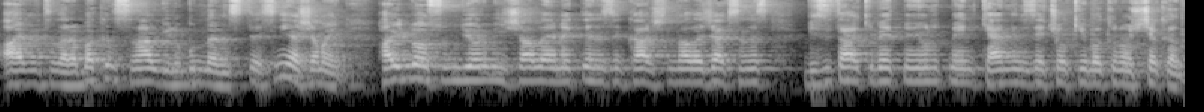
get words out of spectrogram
ayrıntılara bakın. Sınav günü bunların stresini yaşamayın. Hayırlı olsun diyorum. İnşallah emeklerinizin karşılığını alacaksınız. Bizi takip etmeyi unutmayın. Kendinize çok iyi bakın. Hoşçakalın.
